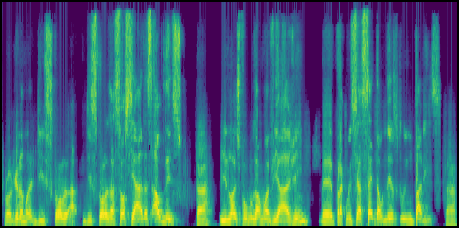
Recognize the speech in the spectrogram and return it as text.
Programa de, Escola, de Escolas Associadas à Unesco. Tá. E nós fomos a uma viagem é, para conhecer a sede da Unesco em Paris. Tá.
